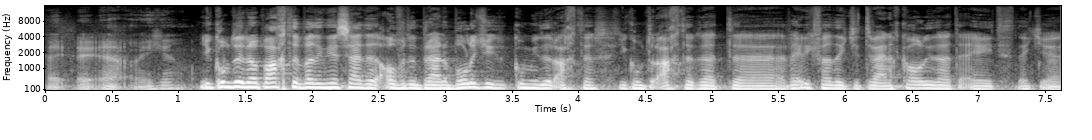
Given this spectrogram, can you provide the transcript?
eh, eh, ja, weet je. Je komt erop achter, wat ik net zei, dat over het bruine bolletje kom je erachter. Je komt erachter dat, eh, weet ik veel, dat je te weinig koolhydraten eet. Dat je,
